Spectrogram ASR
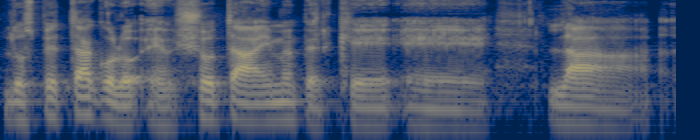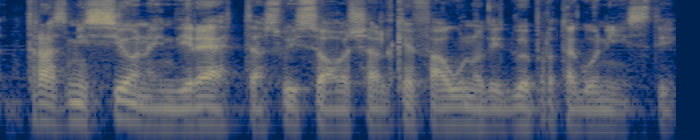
Lo spettacolo è Showtime perché è la trasmissione in diretta sui social che fa uno dei due protagonisti,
